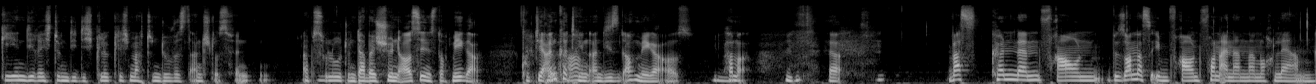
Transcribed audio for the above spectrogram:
geh in die Richtung, die dich glücklich macht und du wirst Anschluss finden. Absolut. Und dabei schön aussehen ist doch mega. Guck dir an, Kathrin an, die sieht auch mega aus. Mhm. Hammer. Ja. Was können denn Frauen, besonders eben Frauen, voneinander noch lernen?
